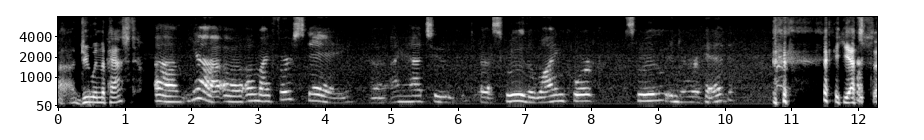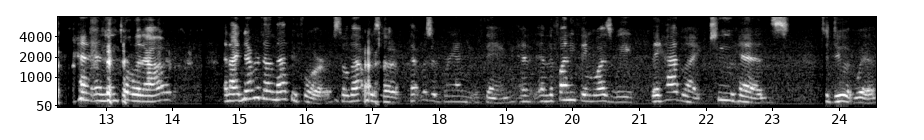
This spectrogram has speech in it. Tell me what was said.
uh, do in the past? Um, yeah, uh, on my first day, uh, I had to uh, screw the wine cork screw into her head yes. and, and then pull it out. And I'd never done that before, so that was a that was a brand new thing. And and the funny thing was, we they had like two heads to do it with.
